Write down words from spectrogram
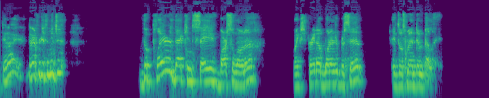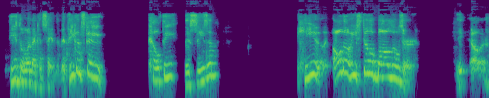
did I did I forget to mention it? The player that can save Barcelona, like straight up 100%, is Ousmane Dembele. He's the one that can save them. If he can stay healthy this season, he, although he's still a ball loser, he, uh,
